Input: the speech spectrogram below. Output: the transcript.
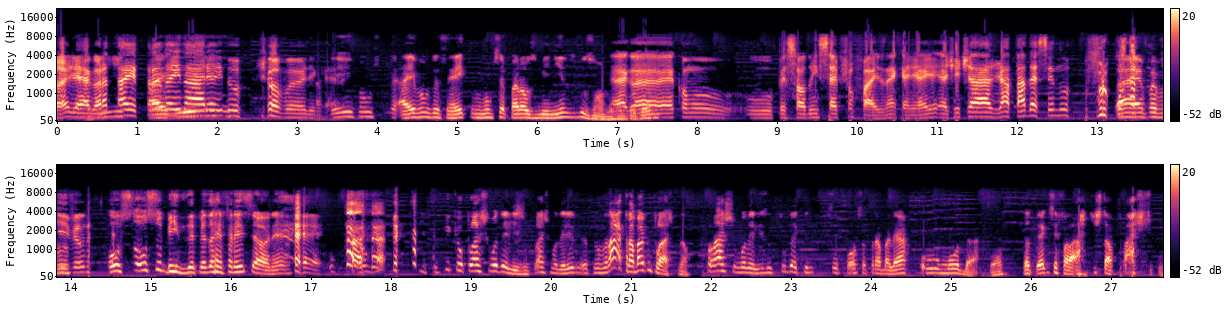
Olha, agora tá entrando aí, aí- na área aí do Giovanni, cara. Aí vamos, aí vamos dizer assim, aí vamos separar os meninos dos homens. É, entendeu? agora é como o pessoal do Inception faz, né, cara? Aí a gente já, já tá descendo pro quarto Ah, é, nível, né? ou, ou subindo, depende da referencial, né? É. O, o- o que que é o plástico modelismo? O plástico modelismo, eu tô falando, ah, trabalho com plástico. Não. Plástico modelismo, tudo aquilo que você possa trabalhar ou moldar, certo? Tanto é que você fala artista plástico,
